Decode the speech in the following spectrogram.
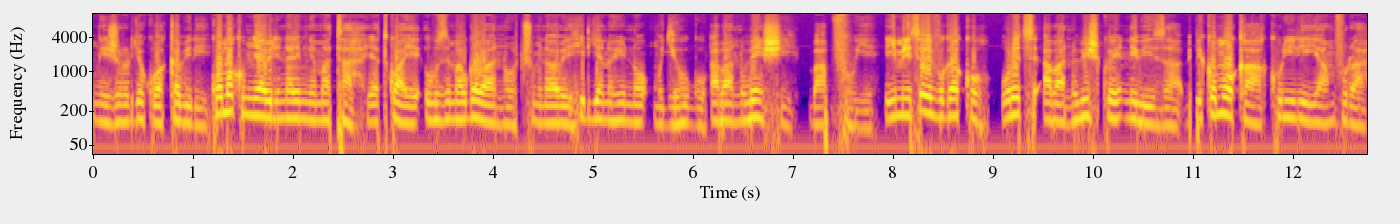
mu ijoro ryo kuwa kabiri. Kuwa makumyabiri na rimwe mata yatwaye ubuzima bw'abantu cumi na babiri hirya no hino mu gihugu. Abantu benshi bapfuye. Iyi minisiteri ivuga ko uretse abantu bishwe n'ibiza bikomoka kuri iriya mvura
